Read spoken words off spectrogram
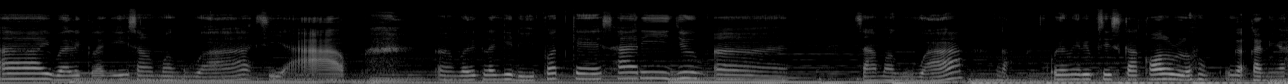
Hai, balik lagi sama gua. Siap. Uh, balik lagi di podcast hari Jumat. Sama gua. Enggak. Udah mirip Siska Kol belum? Enggak kan ya?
